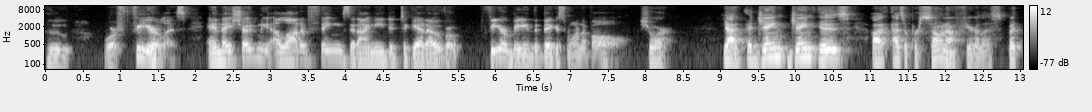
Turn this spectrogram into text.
who were fearless and they showed me a lot of things that I needed to get over, fear being the biggest one of all. Sure. Yeah, uh, Jayne Jayne is uh, as a persona fearless, but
